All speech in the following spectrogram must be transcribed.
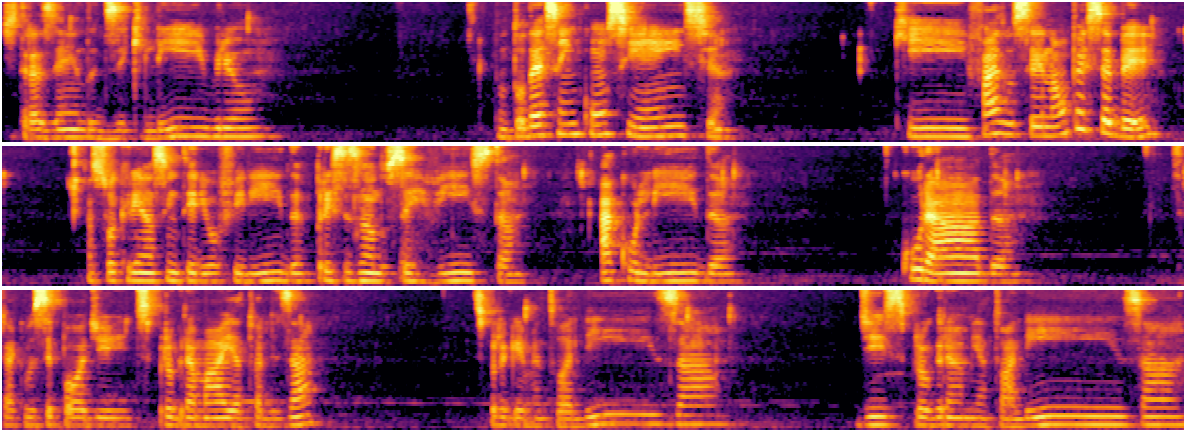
te trazendo desequilíbrio. Então, toda essa inconsciência que faz você não perceber a sua criança interior ferida, precisando ser vista, acolhida, curada. Será que você pode desprogramar e atualizar? Desprograma e atualiza. Desprograma e atualiza.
